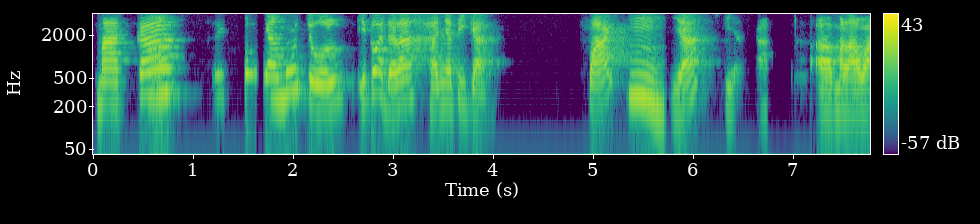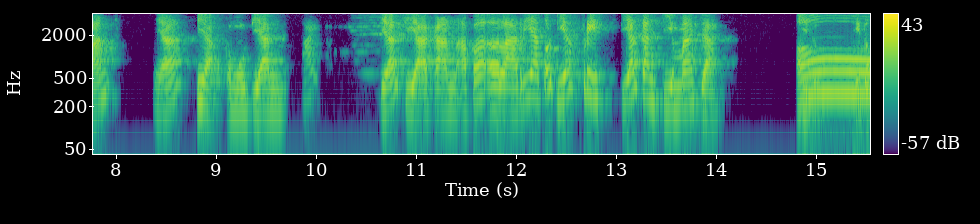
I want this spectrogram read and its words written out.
maka uh-huh. yang muncul itu adalah hanya tiga, fight, hmm. ya dia akan uh, melawan, ya, ya. kemudian fight, ya dia akan apa uh, lari atau dia freeze, dia akan diem aja. Gitu. Oh. Itu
